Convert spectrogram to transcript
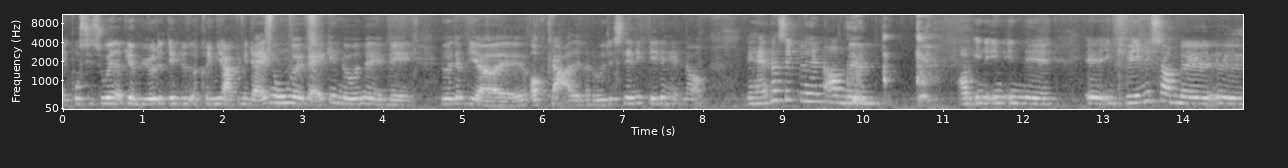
øh, prostitueret bliver myrdet, det lyder krimiagtigt, men der er ikke, nogen, øh, der er ikke noget med, med noget, der bliver øh, opklaret eller noget. Det er slet ikke det, det handler om. Det handler simpelthen om, øh, om en, en, en, øh, øh en kvinde, som øh, øh, øh,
